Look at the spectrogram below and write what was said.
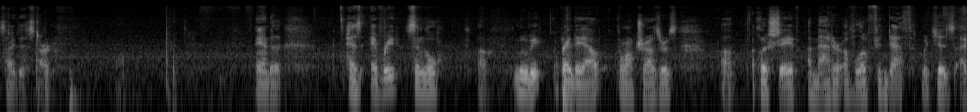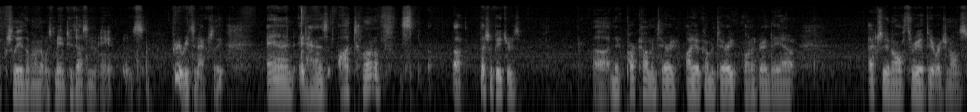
decided to start. And uh, has every single uh, movie: A Grand Day Out, The Wrong Trousers, uh, A Close Shave, A Matter of Loaf and Death, which is actually the one that was made in 2008. It was pretty recent, actually. And it has a ton of sp- uh, special features uh, Nick Park commentary, audio commentary on A Grand Day Out. Actually, in all three of the originals.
